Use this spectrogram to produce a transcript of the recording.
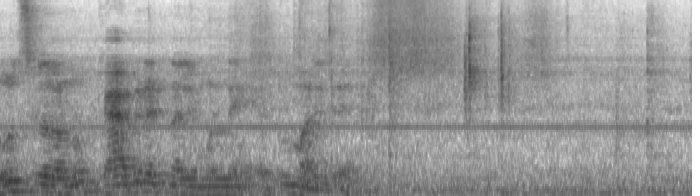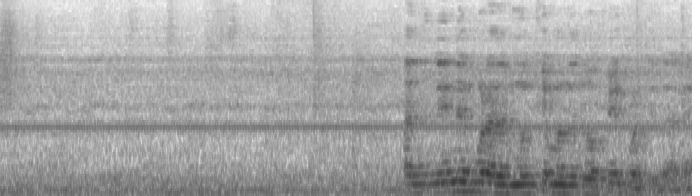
ರೂಲ್ಸ್ಗಳನ್ನು ಕ್ಯಾಬಿನೆಟ್ನಲ್ಲಿ ಮೊನ್ನೆ ಅಪ್ರೂವ್ ಮಾಡಿದೆ. ಅದು ನಿನ್ನೆ ಕೂಡ ಮುಖ್ಯಮಂತ್ರಿ ಒಪ್ಪಿಗೆ ಕೊಟ್ಟಿದ್ದಾರೆ.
